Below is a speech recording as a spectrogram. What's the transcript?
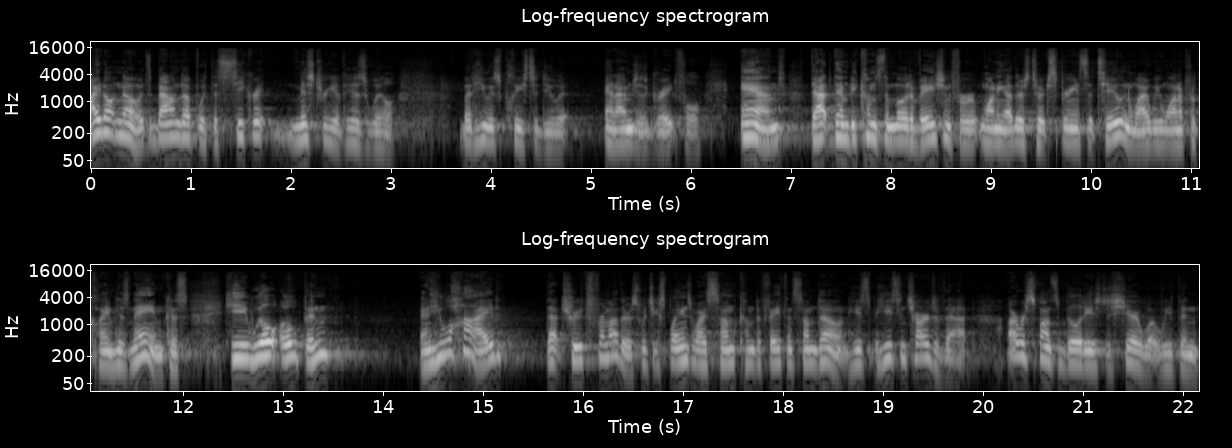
I don't know. It's bound up with the secret mystery of His will but he was pleased to do it. And I'm just grateful. And that then becomes the motivation for wanting others to experience it too, and why we want to proclaim his name, because he will open and he will hide that truth from others, which explains why some come to faith and some don't. He's, he's in charge of that. Our responsibility is to share what we've been,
